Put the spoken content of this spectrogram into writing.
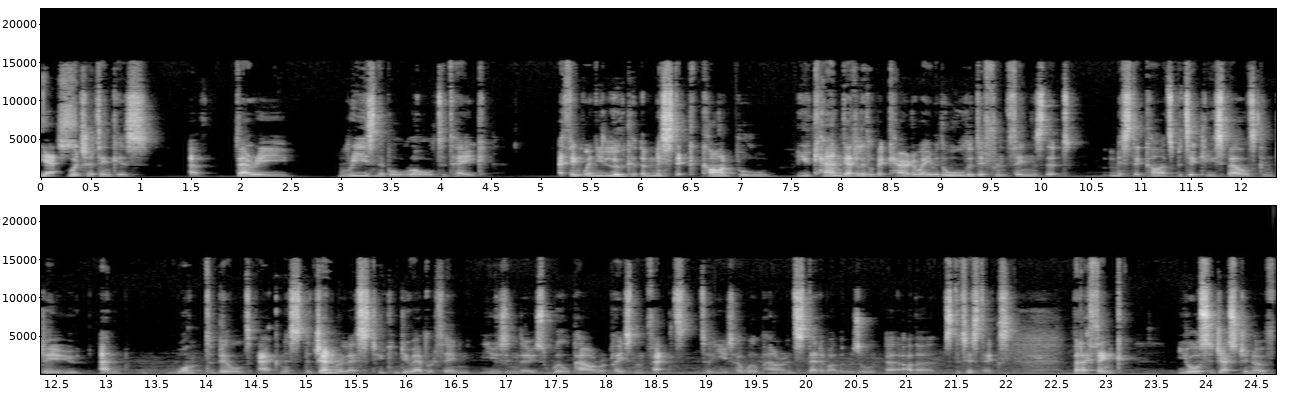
yes. which I think is a very reasonable role to take. I think when you look at the Mystic card pool, you can get a little bit carried away with all the different things that Mystic cards, particularly spells, can do, and want to build Agnes the generalist who can do everything using those willpower replacement effects to use her willpower instead of other resort, uh, other statistics. But I think your suggestion of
